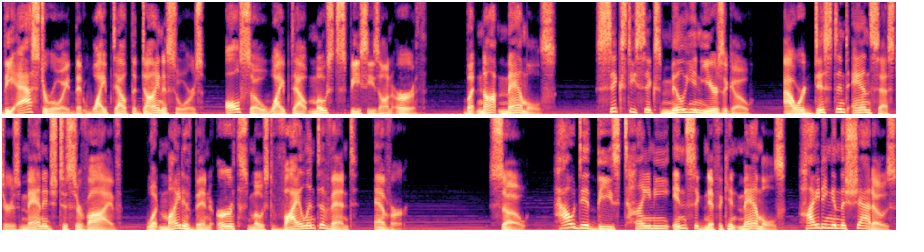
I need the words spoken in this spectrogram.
The asteroid that wiped out the dinosaurs also wiped out most species on Earth, but not mammals. 66 million years ago, our distant ancestors managed to survive what might have been Earth's most violent event ever. So, how did these tiny, insignificant mammals, hiding in the shadows,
